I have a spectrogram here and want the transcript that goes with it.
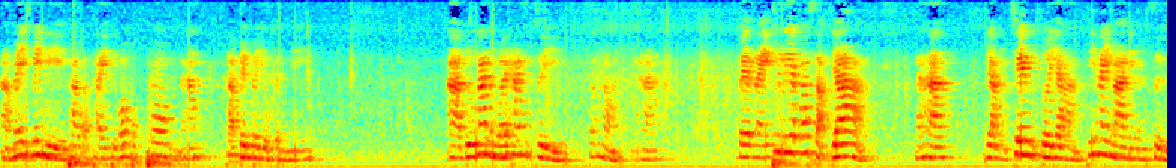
อ่าไม่ไม่ดีภาษาไทยถือว่าบกพร่องนะคะถ้าเป็นประโยคแบบนี้ อ่าดูหน้าหนึ่งร้อยห้าสิบสี่สักหน่อยนะคะ แบบไหนที่เรียกว่าสับยากนะคะอย่างเช่นตัวอย่างที่ให้มาในหนังสือ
